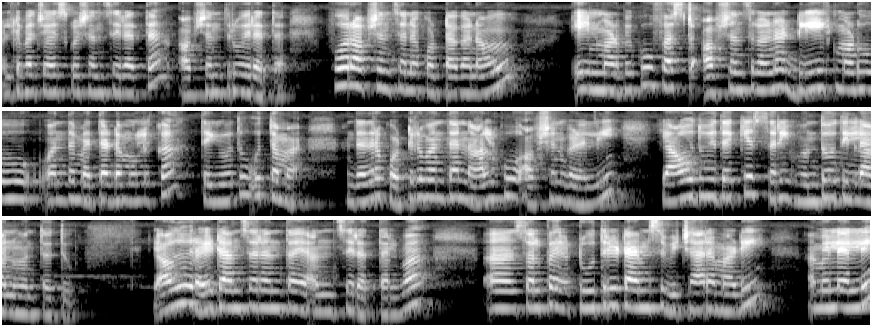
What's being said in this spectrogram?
ಮಲ್ಟಿಪಲ್ ಚಾಯ್ಸ್ ಕ್ವೆಶನ್ಸ್ ಇರುತ್ತೆ ಆಪ್ಷನ್ ಥ್ರೂ ಇರುತ್ತೆ. ಫೋರ್ ಆಪ್ಷನ್ಸನ್ನು ಕೊಟ್ಟಾಗ ನಾವು ಏನು ಮಾಡಬೇಕು? ಫಸ್ಟ್ ಆಪ್ಷನ್ಸ್ಗಳನ್ನ ಡಿಲೀಟ್ ಮಾಡುವ ಒಂದು ಮೆಥಡ್ ಮೂಲಕ ತೆಗೆಯೋದು ಉತ್ತಮ. ಅಂತಂದರೆ ಕೊಟ್ಟಿರುವಂಥ ನಾಲ್ಕು ಆಪ್ಷನ್ಗಳಲ್ಲಿ ಯಾವುದು ಇದಕ್ಕೆ ಸರಿ ಹೊಂದೋದಿಲ್ಲ ಅನ್ನುವಂಥದ್ದು. ಯಾವುದು ರೈಟ್ ಆನ್ಸರ್ ಅಂತ ಅನಿಸಿರತ್ತಲ್ವ? ಸ್ವಲ್ಪ ಟೂ ತ್ರೀ ಟೈಮ್ಸ್ ವಿಚಾರ ಮಾಡಿ, ಆಮೇಲೆ ಅಲ್ಲಿ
